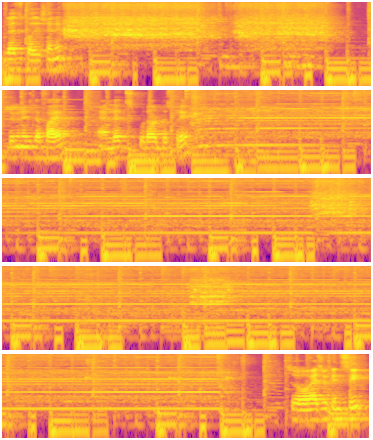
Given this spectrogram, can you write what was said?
Let's position it. Diminish the fire and let's put out the spray. So as you can see,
